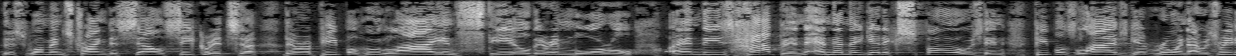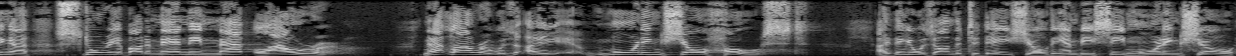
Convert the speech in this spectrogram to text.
this woman's trying to sell secrets. Uh, there are people who lie and steal. They're immoral. And these happen and then they get exposed and people's lives get ruined. I was reading a story about a man named matt lauer Matt Lauer was a morning show host I think it was on the Today Show, the NBC morning show.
